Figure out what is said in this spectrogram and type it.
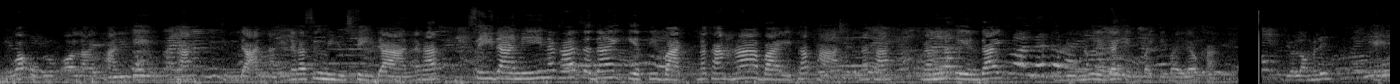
หรือว่าอบรมออนไลน์ผ่านเกมนะคะ ถึงด่านไหนนะคะ ซึ่งมีอยู่ 4 ด่านนะคะ 4 ด่านนี้นะคะจะได้เกียรติบัตรนะคะ5ใบถ้าผ่านนะคะงั้นนักเรียนได้มาดูนักเรียนได้เกียรติบัตรกี่ใบแล้วค่ะ เดี๋ยวเรามาเล่นเกม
